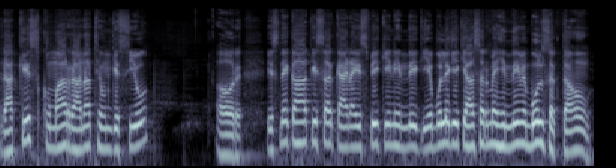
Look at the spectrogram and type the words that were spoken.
राकेश कुमार राणा थे उनके सीओ और इसने कहा कि, sir can I speak in Hindi ये बोले कि, क्या सर, मैं हिंदी में बोल सकता हूँ?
